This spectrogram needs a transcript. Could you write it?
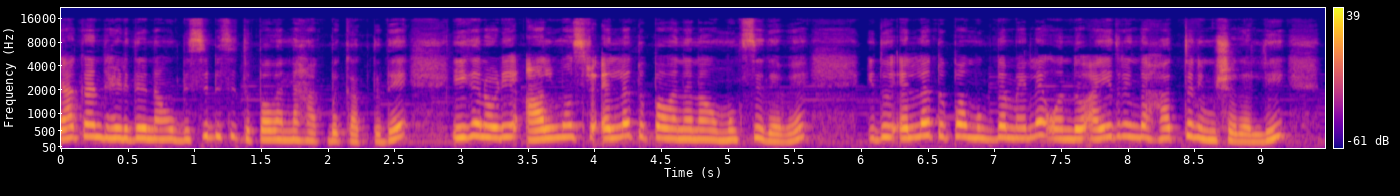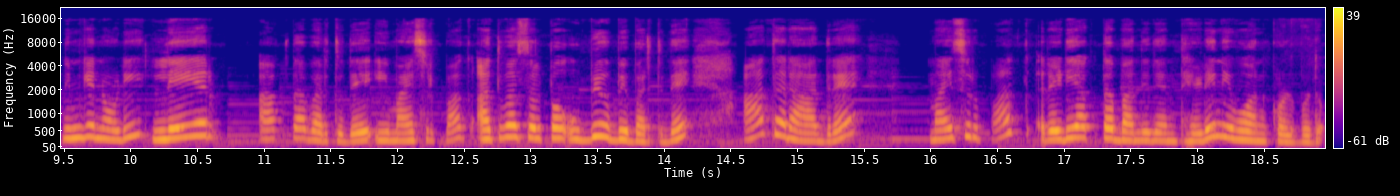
ಯಾಕಂತ ಹೇಳಿದರೆ ನಾವು ಬಿಸಿ ಬಿಸಿ ತುಪ್ಪವನ್ನು ಹಾಕಬೇಕಾಗ್ತದೆ. ಈಗ ನೋಡಿ ಆಲ್ಮೋಸ್ಟ್ ಎಲ್ಲ ತುಪ್ಪವನ್ನು ನಾವು ಮುಗಿಸಿದ್ದೇವೆ. ಇದು ಎಲ್ಲ ತುಪ್ಪ ಮುಗಿದ ಮೇಲೆ ಒಂದು ಐದರಿಂದ ಹತ್ತು ನಿಮಿಷದಲ್ಲಿ ನಿಮಗೆ ನೋಡಿ ಲೇಯರ್ ಆಗ್ತಾ ಬರ್ತದೆ ಈ ಮೈಸೂರು ಪಾಕ್, ಅಥವಾ ಸ್ವಲ್ಪ ಉಬ್ಬಿ ಉಬ್ಬಿ ಬರ್ತದೆ. ಆ ಥರ ಆದರೆ ಮೈಸೂರು ಪಾಕ್ ರೆಡಿ ಆಗ್ತಾ ಬಂದಿದೆ ಅಂತ ಹೇಳಿ ನೀವು ಅಂದ್ಕೊಳ್ಬೋದು.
